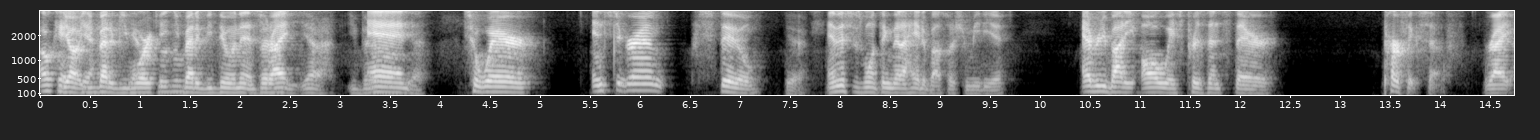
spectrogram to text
Okay. yo yeah, you better be yeah, working you mhm. better be doing this You right be- yeah. You better. And- yeah. to where instagram still Yeah. and this is one thing that i hate about social media everybody always presents their perfect self right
